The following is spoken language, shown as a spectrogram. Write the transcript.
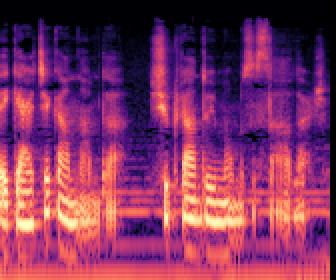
ve gerçek anlamda şükran duymamızı sağlar.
